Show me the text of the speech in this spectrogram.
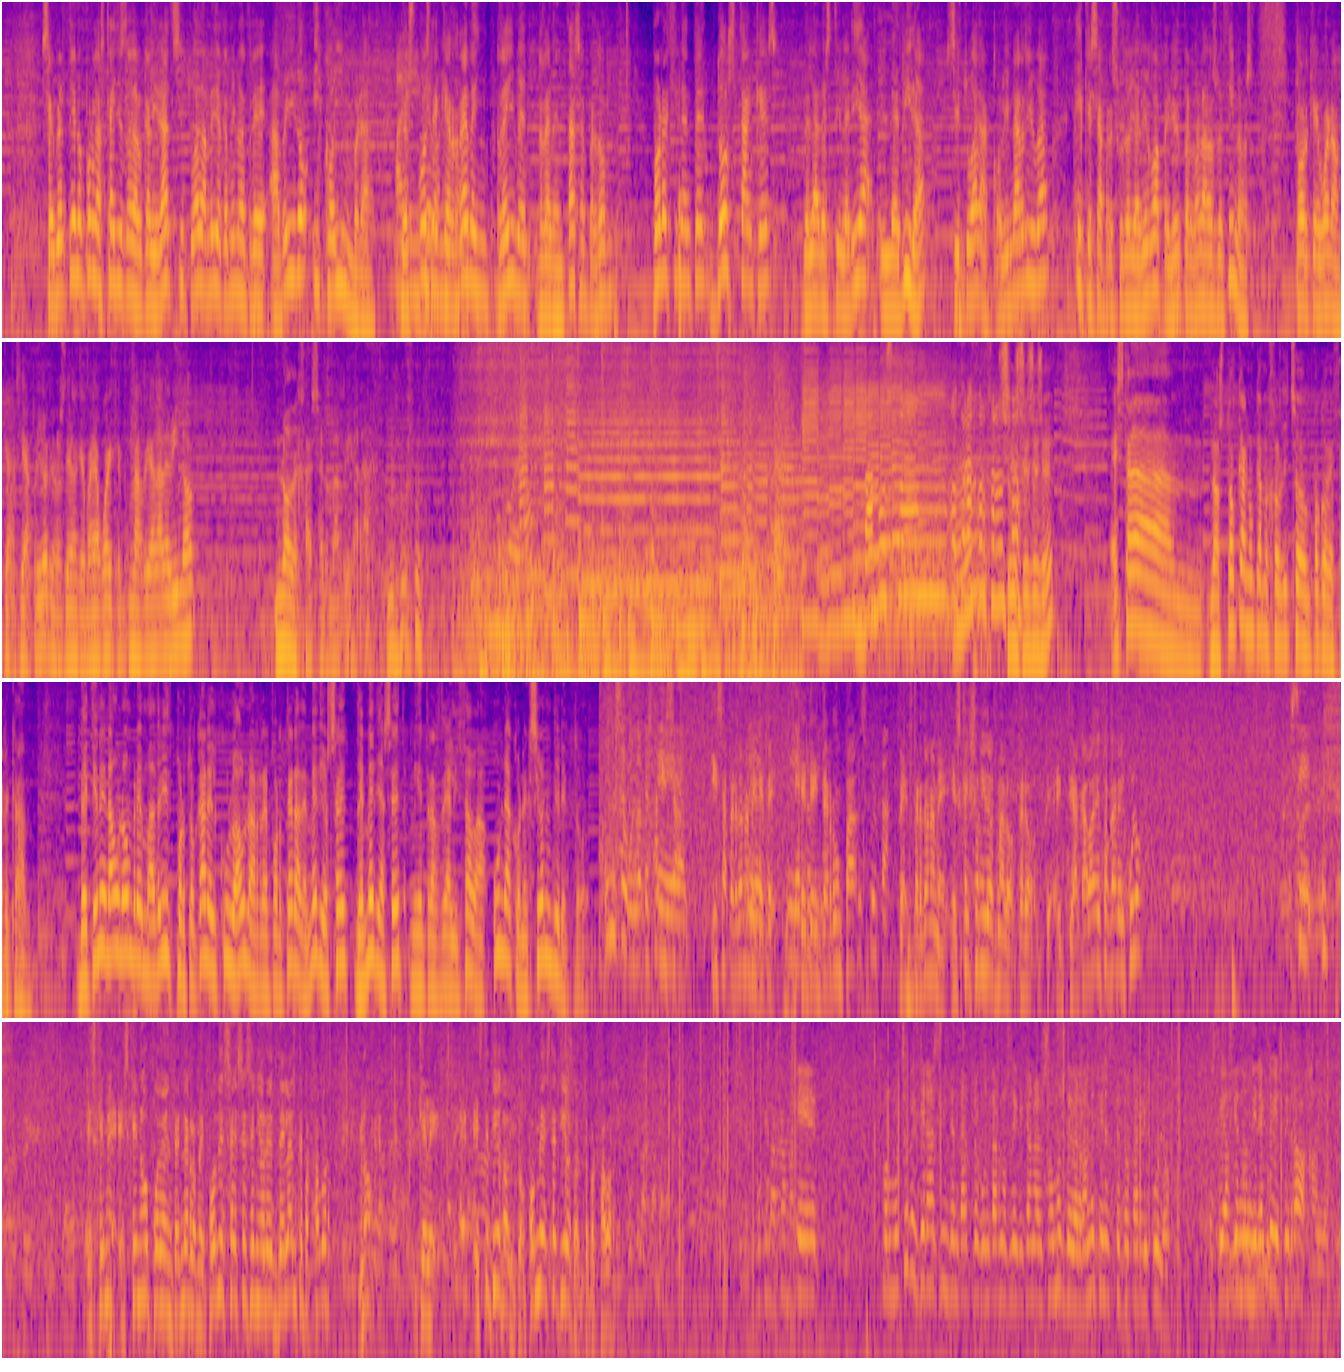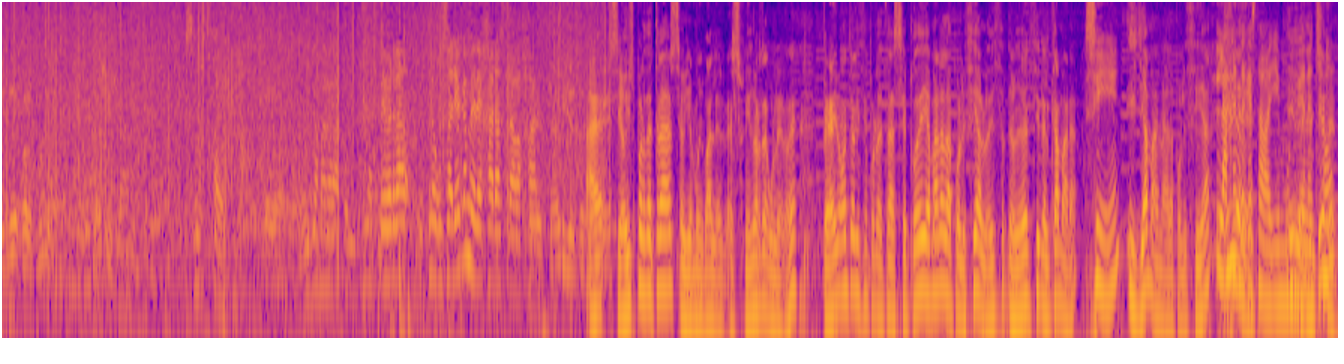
Se vertieron por las calles de la localidad situada a medio camino entre Aveiro y Coimbra. Ay, después de que reven- reven- reventasen perdón, por accidente dos tanques de la destilería Levira, situada colina arriba, y que se apresuró, ya digo, a pedir perdón a los vecinos. Porque, bueno, aunque hacía a priori nos digan que vaya guay que una riada de vino, no deja de ser una riada. Vamos con otra, Jorge Alonso. ¿Ah? Sí, sí, sí, sí. Esta mm, nos toca, nunca mejor dicho, un poco de cerca. Detienen a un hombre en Madrid por tocar el culo a una reportera de Mediaset, de Mediaset mientras realizaba una conexión en directo. Un segundo, que está... Isa, eh, Isa, perdóname eh, que te, que interrumpa. Disculpa. Pe- perdóname, es que el sonido es malo, pero ¿te, te acaba de tocar el culo? Sí, Es que, me- es que no puedo entenderlo. ¿Me pones a ese señor delante, por favor? No, que le... Este tío tonto, ponme a este tío tonto, por favor. eh, por mucho que quieras intentar preguntarnos de qué canal somos, de verdad me tienes que tocar el culo. Estoy haciendo un directo y estoy trabajando. Se me el culo. De verdad, me gustaría que me dejaras trabajar. A ver, si oís por detrás, se oye muy mal, el, el sonido es regulero, ¿eh? Pero hay un momento que dice por detrás, se puede llamar a la policía, lo, dice, lo debe decir el cámara, Sí. y llaman a la policía. La y gente le- que estaba allí, muy bien hecho.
